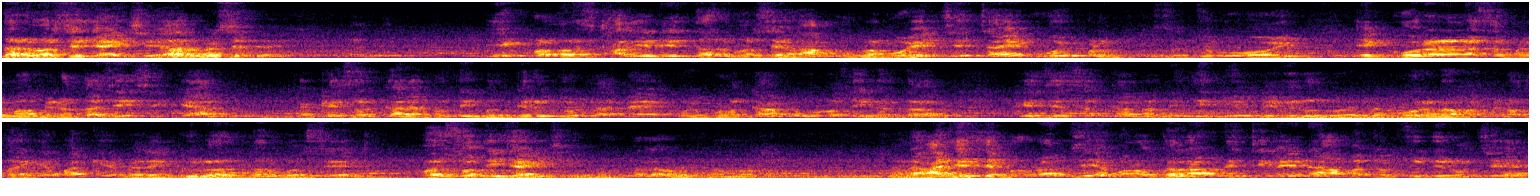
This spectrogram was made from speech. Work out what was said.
દર વર્ષે જાય છે. દર વર્ષે જાય એક પણ વર્ષ ખાલી નહીં દર વર્ષે આ પ્રોગ્રામ હોય જ છે ચાહે કોઈ પણ સંજોગો હોય એ કોરોનાના સમયમાં અમે નહોતા જઈ શક્યા. કારણ કે સરકારે પ્રતિબંધ કર્યું હતું એટલે અમે કોઈ પણ કામ એવું નથી કરતા કે જે સરકારના નીતિ નિયમની વિરુદ્ધ હોય એટલે કોરોનામાં અમે નહોતા ગયા બાકી અમે રેગ્યુલર દર વર્ષે વર્ષોથી જાય છે તલાવડી અને આજે જે પ્રોગ્રામ છે અમારો તલાવડીથી લઈને આમંત્રણ સુધીનો છે.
